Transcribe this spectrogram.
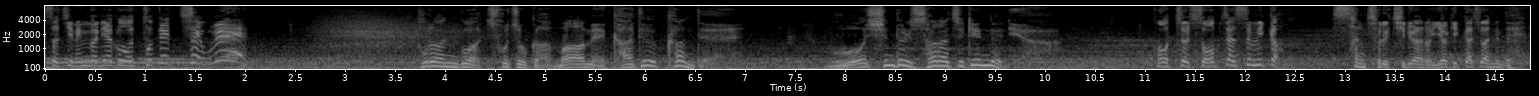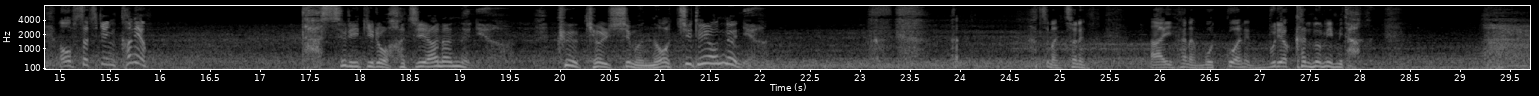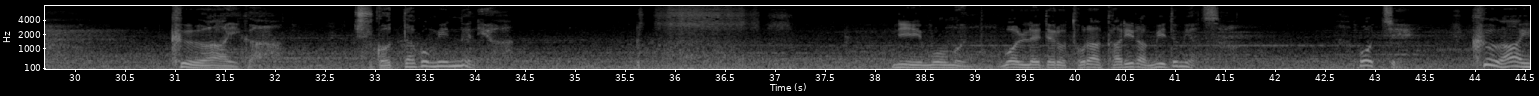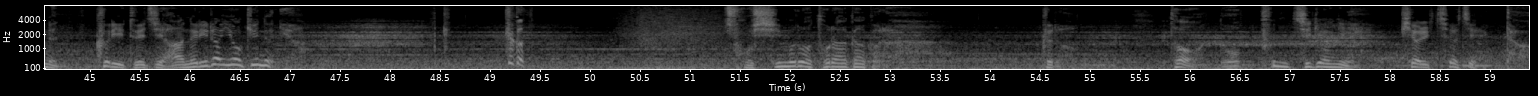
없어지는 거냐고 도대체 왜? 불안과 초조가 마음에 가득한데 무엇인들 사라지겠느냐? 어쩔 수 없지 않습니까? 상처를 치료하러 여기까지 왔는데 없어지긴커녕 다스리기로 하지 않았느냐? 그 결심은 어찌 되었느냐? 하지만 저는 아이 하나 못 구하는 무력한 놈입니다. 그 아이가 죽었다고 믿느냐? 네 몸은 원래대로 돌아가리라 믿으면서 어찌 그 아이는 그리 되지 않으리라 여기느냐? 그건 초심으로 돌아가거라. 그럼 더 높은 지경이 펼쳐질 터.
